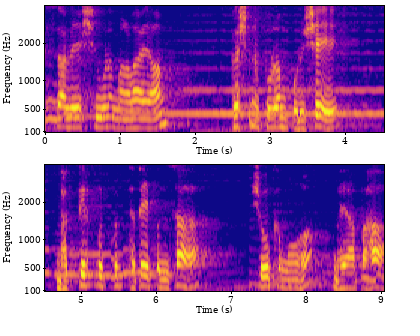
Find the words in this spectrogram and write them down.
श्रूणमाणायाम कृष्णपुरम पुरुषे भक्तिर उत्पत्ते पुंसा शोक मोह भयापहा।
